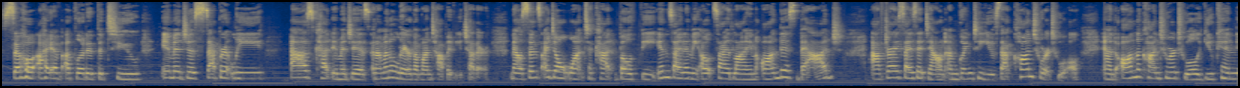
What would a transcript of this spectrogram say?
So I have uploaded the two images separately as cut images and I'm going to layer them on top of each other. Now since I don't want to cut both the inside and the outside line on this badge, after I size it down I'm going to use that contour tool and on the contour tool you can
